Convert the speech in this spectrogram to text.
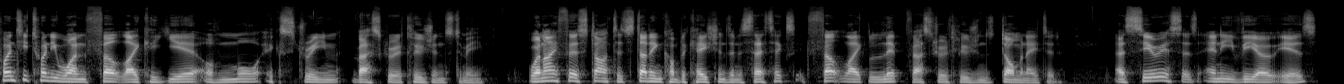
2021 felt like a year of more extreme vascular occlusions to me. When I first started studying complications in aesthetics, it felt like lip vascular occlusions dominated. As serious as any VO is,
